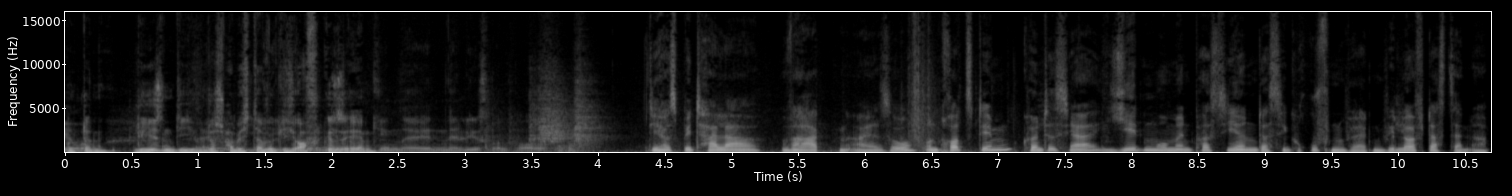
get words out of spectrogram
Und dann lesen die und das habe ich da wirklich oft gesehen. Die Hospitaler warten also. Und trotzdem könnte es ja jeden Moment passieren, dass sie gerufen werden. Wie läuft das denn ab?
